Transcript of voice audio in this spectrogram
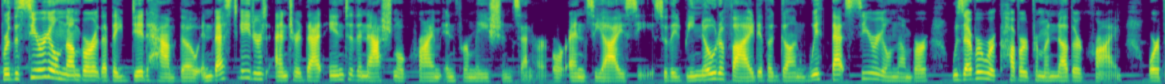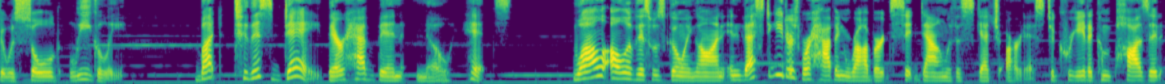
For the serial number that they did have, though, investigators entered that into the National Crime Information Center, or NCIC, so they'd be notified if a gun with that serial number was ever recovered from another crime or if it was sold legally. But to this day, there have been no hits. While all of this was going on, investigators were having Robert sit down with a sketch artist to create a composite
